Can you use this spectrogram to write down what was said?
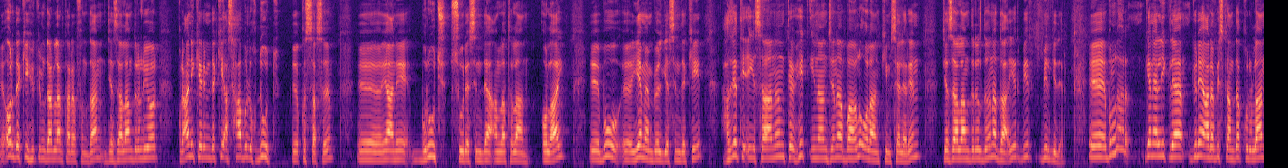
e, oradaki hükümdarlar tarafından cezalandırılıyor. Kur'an-ı Kerim'deki Ashab-ül Uhdud e, kıssası e, yani Buruç suresinde anlatılan olay bu Yemen bölgesindeki Hz. İsa'nın tevhid inancına bağlı olan kimselerin cezalandırıldığına dair bir bilgidir. Bunlar genellikle Güney Arabistan'da kurulan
